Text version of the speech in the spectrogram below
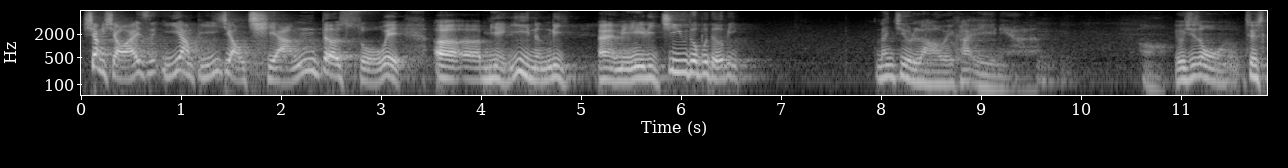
像小孩子一样比较强的所谓呃呃免疫能力，哎，免疫力几乎都不得病。那就老的看一年了，哦，尤其这种这种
